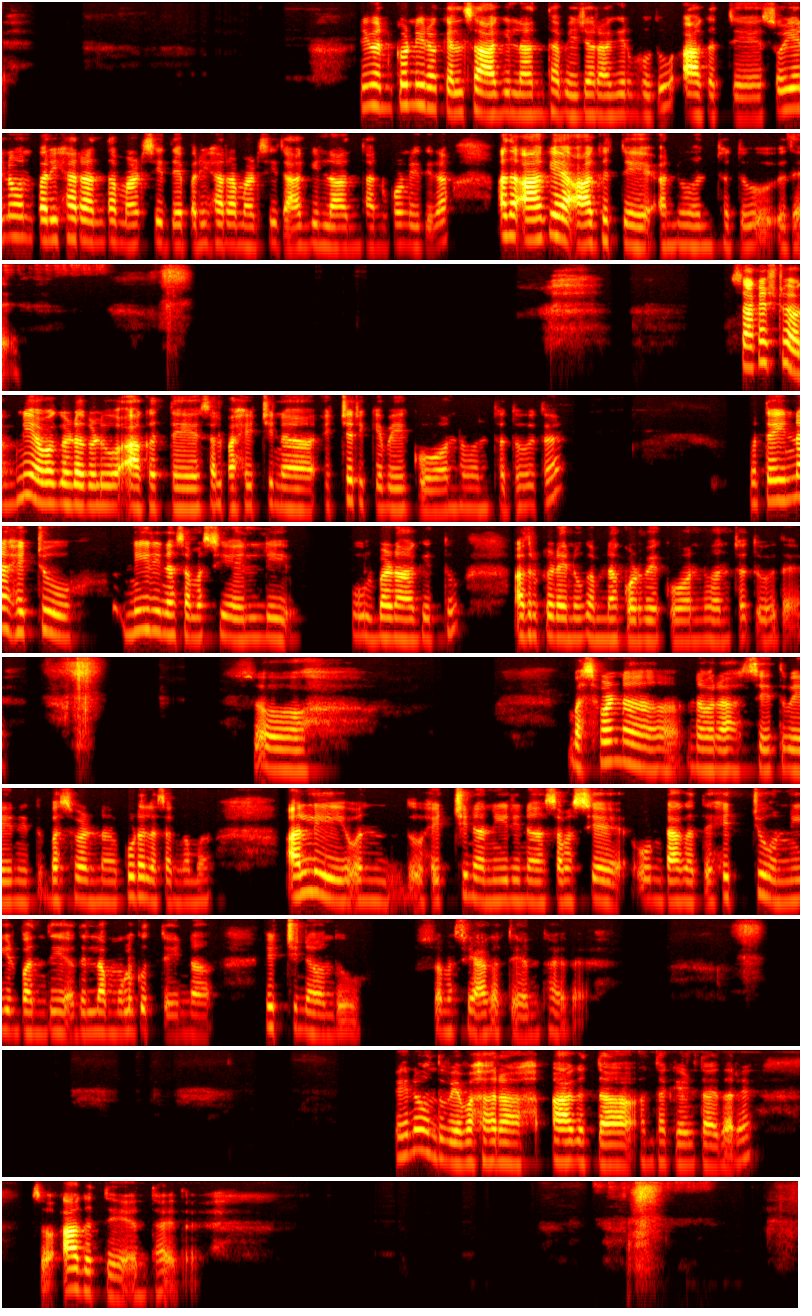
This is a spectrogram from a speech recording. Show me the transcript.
ನೀವು ಅನ್ಕೊಂಡಿರೋ ಕೆಲಸ ಆಗಿಲ್ಲ ಅಂತ ಬೇಜಾರಾಗಿರ್ಬೋದು, ಆಗತ್ತೆ. ಸೊ ಏನೋ ಒಂದು ಪರಿಹಾರ ಅಂತ ಮಾಡಿಸಿದ್ದೆ, ಪರಿಹಾರ ಮಾಡಿಸಿದ್ದು ಆಗಿಲ್ಲ ಅಂತ ಅನ್ಕೊಂಡಿದ್ದೀರಾ, ಅದು ಹಾಗೆ ಆಗುತ್ತೆ ಅನ್ನುವಂಥದ್ದು ಇದೆ. ಸಾಕಷ್ಟು ಅಗ್ನಿ ಅವಘಡಗಳು ಆಗತ್ತೆ. ಸ್ವಲ್ಪ ಹೆಚ್ಚಿನ ಎಚ್ಚರಿಕೆ ಬೇಕು ಅನ್ನುವಂಥದ್ದು ಇದೆ. ಮತ್ತೆ ಇನ್ನ ಹೆಚ್ಚು ನೀರಿನ ಸಮಸ್ಯೆಯಲ್ಲಿ ಉಲ್ಬಣ ಆಗಿತ್ತು, ಅದ್ರ ಕಡೆನೂ ಗಮನ ಕೊಡಬೇಕು ಅನ್ನುವಂಥದ್ದು ಇದೆ. ಸೊ ಬಸವಣ್ಣನವರ ಸೇತುವೆ ಏನಿತ್ತು, ಬಸವಣ್ಣ ಕೂಡಲ ಸಂಗಮ, ಅಲ್ಲಿ ಒಂದು ಹೆಚ್ಚಿನ ನೀರಿನ ಸಮಸ್ಯೆ ಉಂಟಾಗತ್ತೆ. ಹೆಚ್ಚು ನೀರು ಬಂದು ಅದೆಲ್ಲ ಮುಳುಗುತ್ತೆ. ಇನ್ನ ಹೆಚ್ಚಿನ ಒಂದು ಸಮಸ್ಯೆ ಆಗತ್ತೆ ಅಂತ ಇದೆ. ಏನೋ ಒಂದು ವ್ಯವಹಾರ ಆಗತ್ತಾ ಅಂತ ಕೇಳ್ತಾ ಇದ್ದಾರೆ. ಸೊ, ಆಗತ್ತೆ ಅಂತ ಇದೆ.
